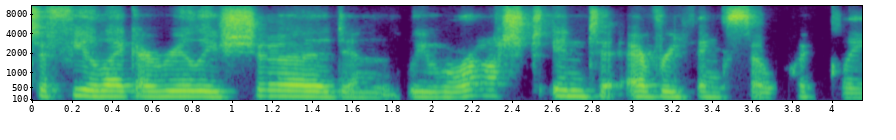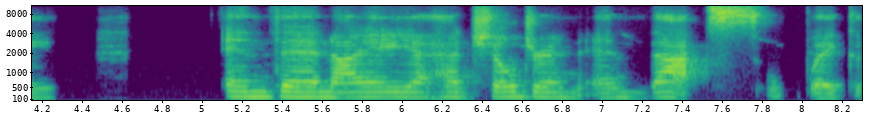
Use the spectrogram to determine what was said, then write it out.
to feel like I really should, and we rushed into everything so quickly. And then I uh, had children, and that's like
